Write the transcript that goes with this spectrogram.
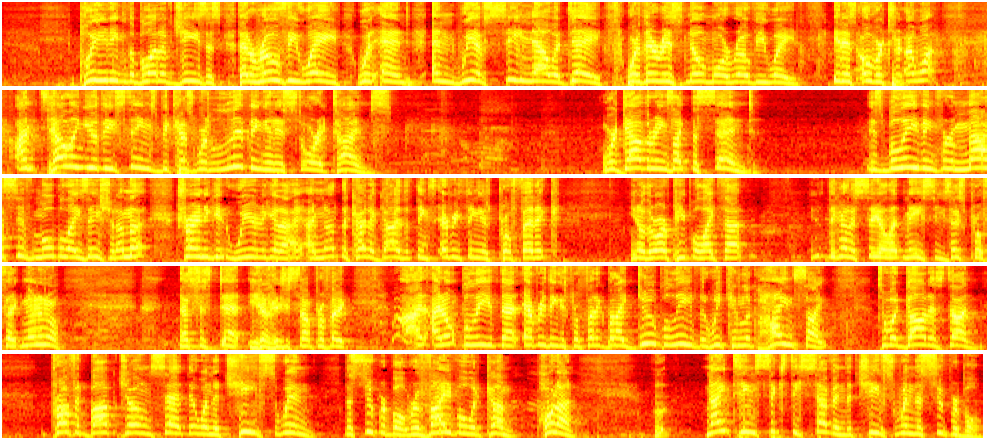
pleading the blood of Jesus that Roe v. Wade would end. And we have seen now a day where there is no more Roe v. Wade. It is overturned. I want I'm telling you these things because we're living in historic times. Where gatherings like the Send is believing for a massive mobilization. I'm not trying to get weird again. I, I'm not the kind of guy that thinks everything is prophetic. You know, there are people like that. They got a sale at Macy's. That's prophetic. No, no, no. That's just debt. You know, it's not prophetic. I, I don't believe that everything is prophetic, but I do believe that we can look hindsight to what God has done. Prophet Bob Jones said that when the Chiefs win the Super Bowl, revival would come. Hold on. 1967, the Chiefs win the Super Bowl.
